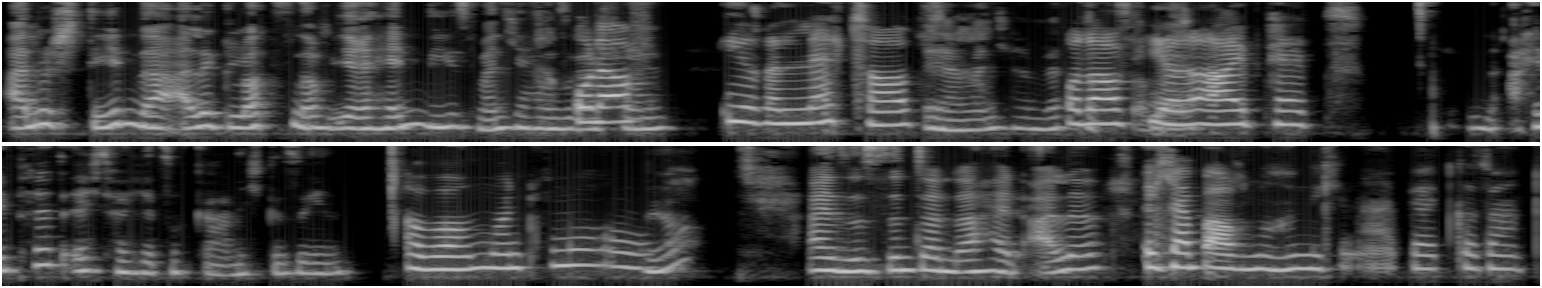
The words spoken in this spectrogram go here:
Alle stehen da, alle glotzen auf ihre Handys. Manche haben sogar Oder auf schon ihre Laptops. ja, manche haben Oder Laptops, auf ihre iPads. Ein iPad? Echt? Habe ich jetzt noch gar nicht gesehen. Aber manchmal auch. Ja. Also es sind dann da halt alle, Ich habe auch noch nicht ein iPad gesagt,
